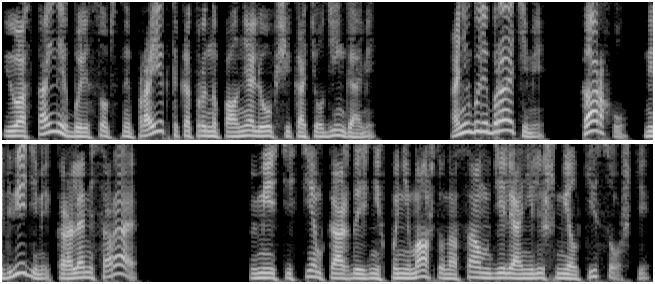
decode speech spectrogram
И у остальных были собственные проекты, которые наполняли общий котел деньгами. Они были братьями, Карху, медведями, королями сарая. Вместе с тем, каждый из них понимал, что на самом деле они лишь мелкие сошки.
